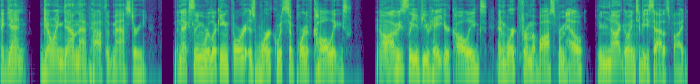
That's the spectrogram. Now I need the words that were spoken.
Again, going down that path of mastery. The next thing we're looking for is work with supportive colleagues. Now, obviously, if you hate your colleagues and work from a boss from hell, you're not going to be satisfied.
